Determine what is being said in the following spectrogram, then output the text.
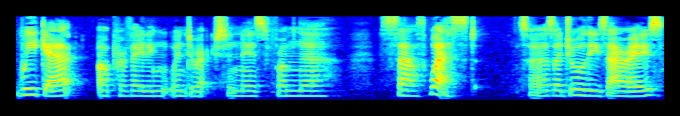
we get our prevailing wind direction is from the southwest. So as I draw these arrows,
